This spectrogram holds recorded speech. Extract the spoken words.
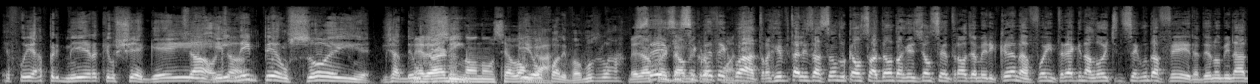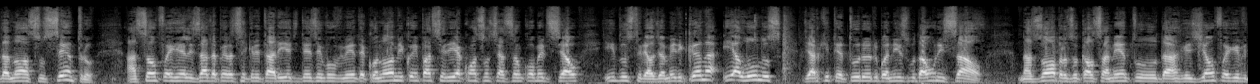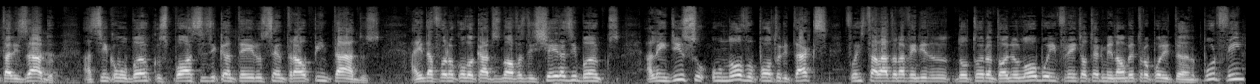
E foi a primeira que eu cheguei, Tchau, ele tchau. nem pensou em. Já deu Melhor sim. não- não se alongar. E eu falei, vamos lá. Melhor 6 cortar e o microfone. 54 A revitalização do calçadão da região central de Americana foi entregue na noite de segunda-feira. Denominada Nosso Centro, a ação foi realizada pela Secretaria de Desenvolvimento Econômico em parceria com a Associação Comercial e Industrial de Americana e alunos de Arquitetura e Urbanismo da Unisal. Nas obras, o calçamento da região foi revitalizado, assim como bancos, postes e canteiros central pintados. Ainda foram colocados novas lixeiras e bancos. Além disso, um novo ponto de táxi foi instalado na Avenida Doutor Antônio Lobo, em frente ao terminal metropolitano. Por fim,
